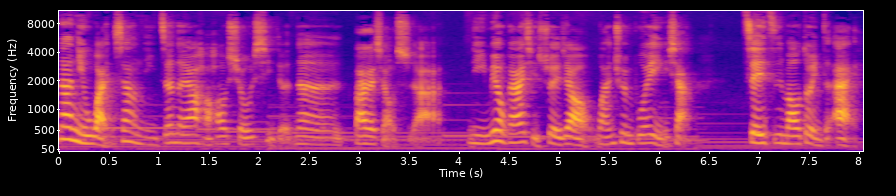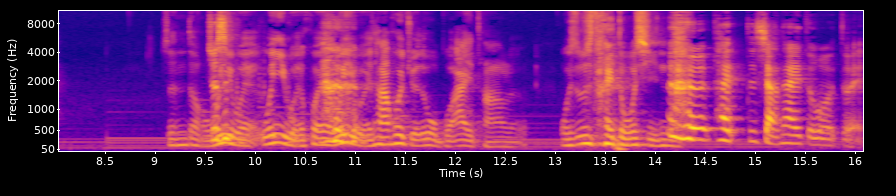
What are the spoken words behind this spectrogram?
那你晚上你真的要好好休息的那八个小时啊，你没有跟他一起睡觉，完全不会影响这一只猫对你的爱。真的，我以为我以为会，我以为他会觉得我不爱他了，我是不是太多心了？太想太多了。对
